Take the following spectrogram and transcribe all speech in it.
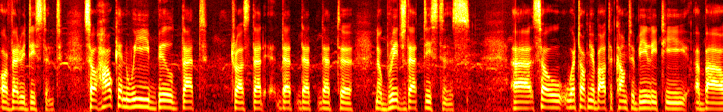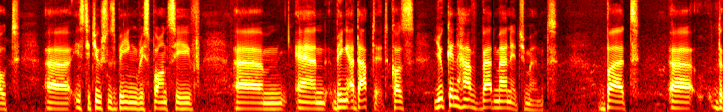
are very distant. So how can we build that trust, that, that, that, that uh, you know, bridge that distance? Uh, so we're talking about accountability, about uh, institutions being responsive um, and being adapted, because you can have bad management, but uh, the,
